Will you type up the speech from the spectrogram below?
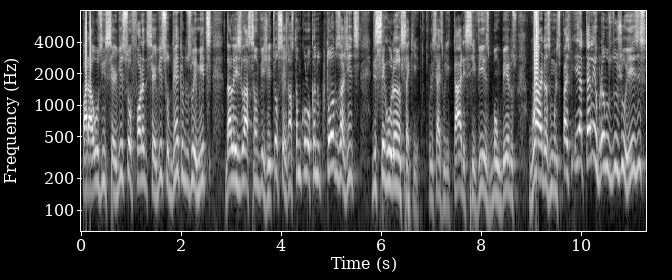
para uso em serviço ou fora de serviço dentro dos limites da legislação vigente. Ou seja, nós estamos colocando todos os agentes de segurança aqui, policiais militares, civis, bombeiros, guardas municipais e até lembramos dos juízes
